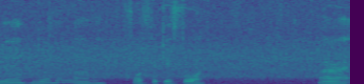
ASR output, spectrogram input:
Yeah, a little bit longer. 454. All right.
